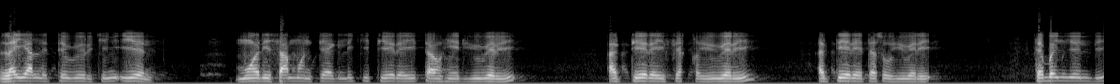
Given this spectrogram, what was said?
la yàlla te wér ci yéen moo di sàmmonteeg li ci téere yi tawxiid yu wér yi ak téere yi fiq yu wér yi ak téere tasawuf yu wér yi te bañ leen di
